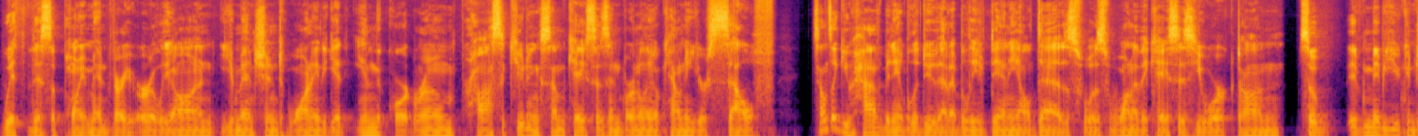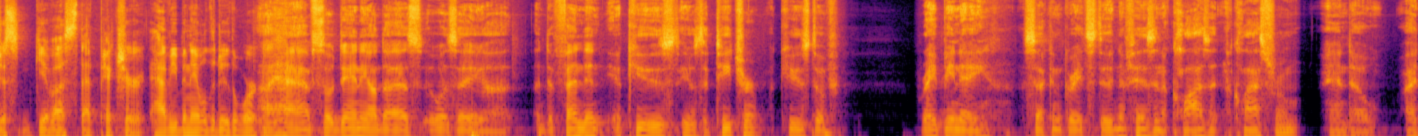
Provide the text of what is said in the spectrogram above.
with this appointment very early on, you mentioned wanting to get in the courtroom, prosecuting some cases in Bernalillo County yourself. It sounds like you have been able to do that. I believe Danny Aldez was one of the cases you worked on. So if maybe you can just give us that picture. Have you been able to do the work? I have. So Danny Aldez was a, uh, a defendant accused. He was a teacher accused of raping a second grade student of his in a closet in a classroom. And uh, I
